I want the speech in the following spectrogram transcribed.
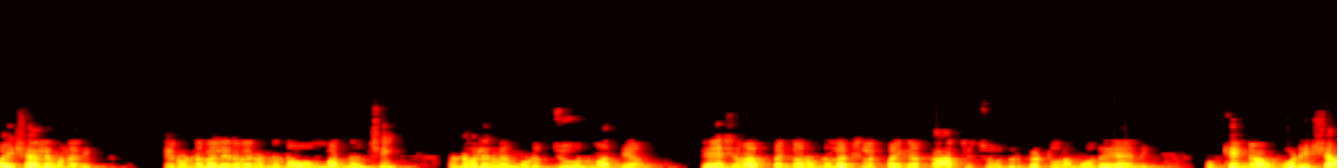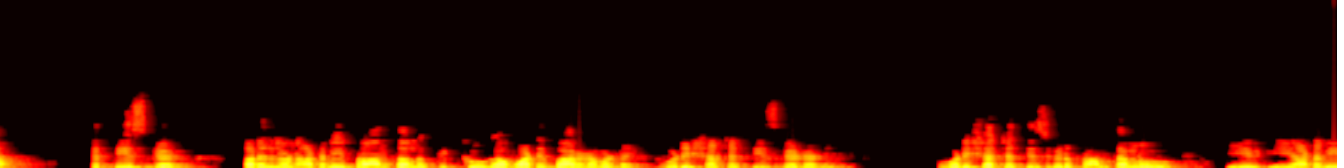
వైశాల్యం అనేది రెండు వేల ఇరవై రెండు నవంబర్ నుంచి రెండు వేల ఇరవై మూడు జూన్ మధ్య దేశవ్యాప్తంగా రెండు లక్షలకు పైగా కార్చిచ్చు దుర్ఘటనలు నమోదయ్యాయని ముఖ్యంగా ఒడిషా ఛత్తీస్గఢ్ పరిధిలోని అటవీ ప్రాంతాలు ఎక్కువగా వాటి బారిన పడ్డాయి. ఒడిషా ఛత్తీస్గఢ్ అని. ఒడిషా ఛత్తీస్గఢ్ ప్రాంతాల్లో ఈ ఈ అటవీ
